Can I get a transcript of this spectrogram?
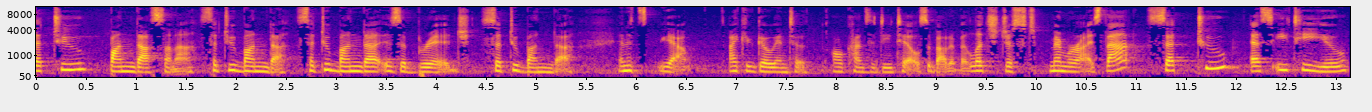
Setu Bandhasana, Setu Bandha. Setu Bandha is a bridge, Setu Bandha. And it's, yeah, I could go into all kinds of details about it, but let's just memorize that. Setu, S E T U,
